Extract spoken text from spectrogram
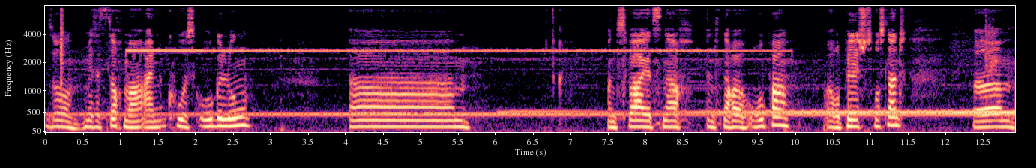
So, mir ist jetzt doch mal ein QSO gelungen. Ähm, und zwar jetzt nach, nach Europa, europäisches Russland. Ähm,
